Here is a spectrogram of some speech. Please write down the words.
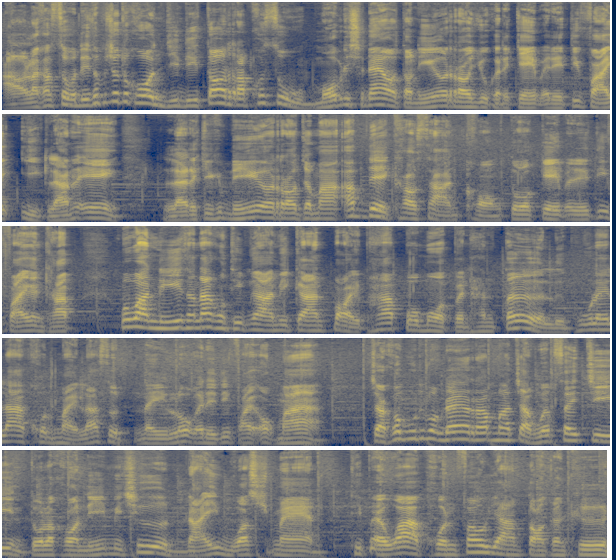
เอาละครับ สวัสดีท่านผู้ชมทุกคน ยินดีต้อนรับเข้าสู่โมบิชแนลตอนนี้เราอยู่กับในเกม Identify อีกแล้วนั่นเอง และในคลิปนี้เราจะมาอัปเดตข่าวสารของตัวเกม Identify กันครับ เมื่อวานนี้ทางด้านของทีมงานมีการปล่อยภาพโปรโมทเป็นฮันเตอร์หรือผู้ไล่ล่าคนใหม่ล่าสุดในโลก Identify ออกมา จากข้อมูลที่ผมได้รับมาจากเว็บไซต์จีน ตัวละครนี้มีชื่อ Night Watchman ที่แปลว่าคนเฝ้ายามตอนกลางคืน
